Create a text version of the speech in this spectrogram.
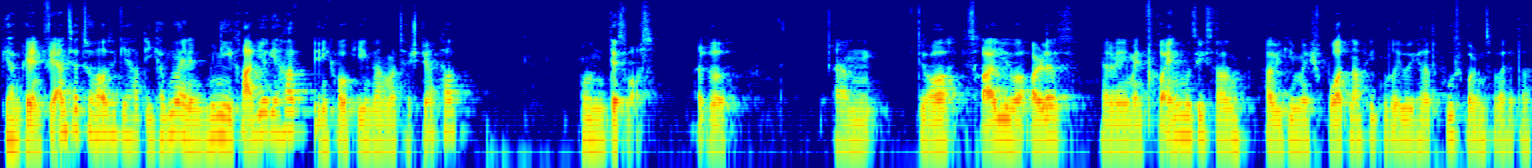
Wir haben keinen Fernseher zu Hause gehabt. Ich habe nur einen Mini-Radio gehabt, den ich auch irgendwann mal zerstört habe. Und das war's. Also, ähm, ja, das Radio war alles. Ja, wenn ich mein Freund, muss ich sagen, habe ich immer Sportnachrichten darüber gehört, Fußball und so weiter.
